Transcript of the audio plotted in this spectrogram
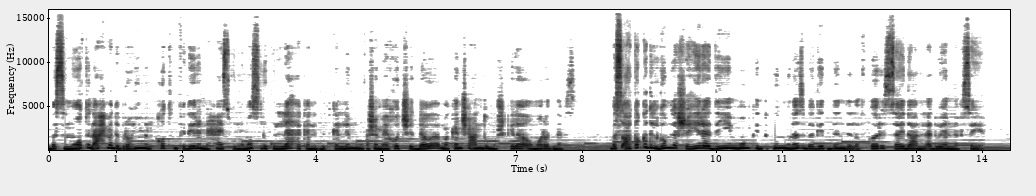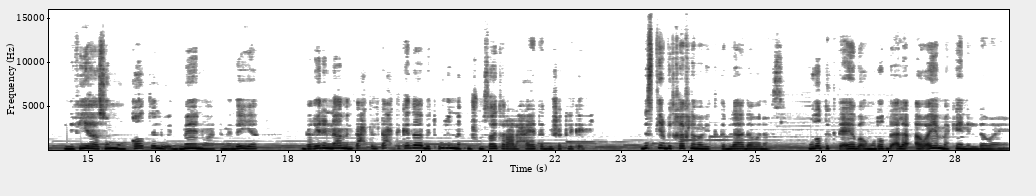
بس المواطن أحمد إبراهيم القاطن في دير النحاس واللي مصر كلها كانت بتكلمه عشان ما ياخدش الدواء ما كانش عنده مشكلة أو مرض نفسي. بس أعتقد الجملة الشهيرة دي ممكن تكون مناسبة جدا للأفكار السائدة عن الأدوية النفسية إن فيها سم قاتل وإدمان واعتمادية ده غير إنها من تحت لتحت كده بتقول إنك مش مسيطر على حياتك بشكل كافي. ناس كتير بتخاف لما بيتكتب لها دواء نفسي مضاد اكتئاب أو مضاد قلق أو أي مكان الدواء يعني.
